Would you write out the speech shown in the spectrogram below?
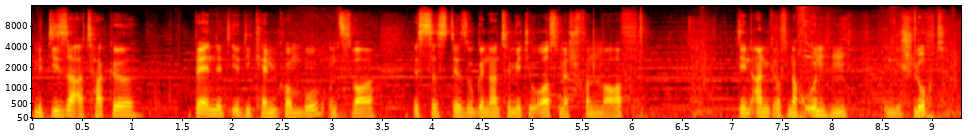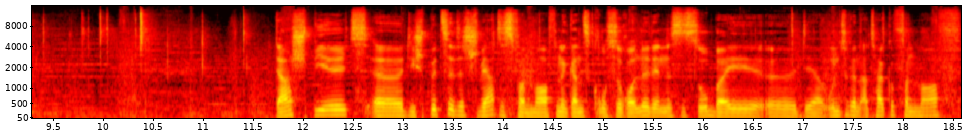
Mit dieser Attacke beendet ihr die Ken-Kombo. Und zwar ist das der sogenannte Meteor Smash von Marv. Den Angriff nach unten in die Schlucht. Da spielt äh, die Spitze des Schwertes von Marv eine ganz große Rolle, denn es ist so bei äh, der unteren Attacke von Marv,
